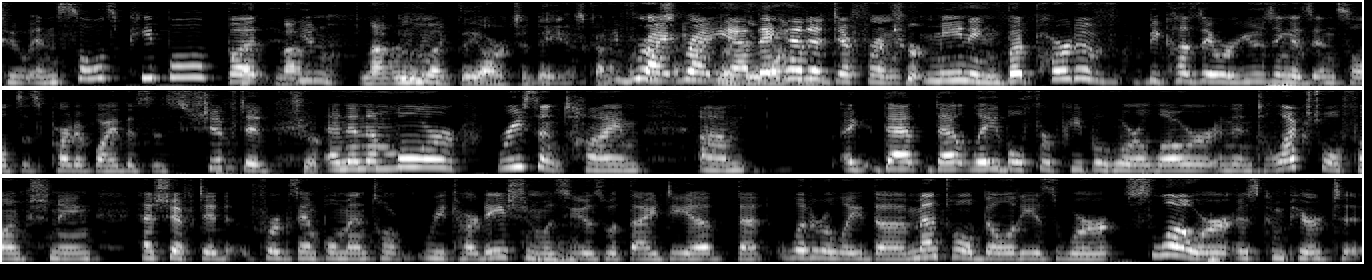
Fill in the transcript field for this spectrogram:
to insult people, but not, not, you know, not really mhm. like they are today. Is kind of right, right, Like, yeah. They, had a different Sure. meaning, but part of because they were using as insults is part of why this is shifted. Sure. And in a more recent time, um, that that label for people who are lower in intellectual functioning has shifted. For example, mental retardation was Mhm. used with the idea that literally the mental abilities were slower as compared to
